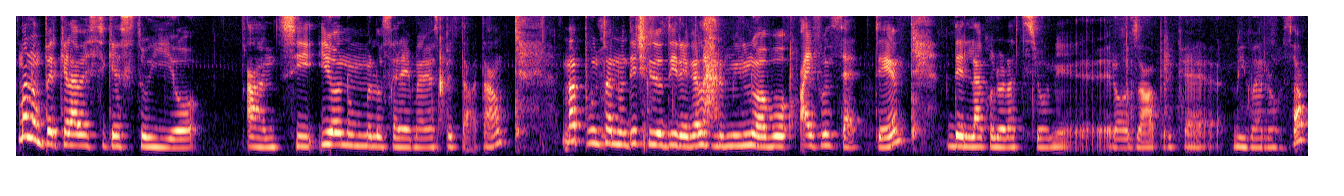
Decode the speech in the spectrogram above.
ma non perché l'avessi chiesto io, anzi io non me lo sarei mai aspettata, ma appunto hanno deciso di regalarmi il nuovo iPhone 7 della colorazione rosa perché viva rosa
